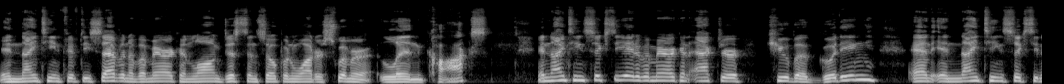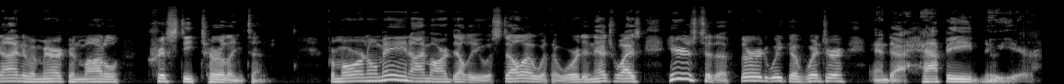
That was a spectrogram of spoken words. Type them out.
In 1957 of American long distance open water swimmer Lynne Cox in 1968 of American actor Cuba Gooding, and in 1969 of American model Christy Turlington. From Orono, Maine, I'm R.W. Estella with a word in Edgewise. Here's to the third week of winter and a happy new year.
